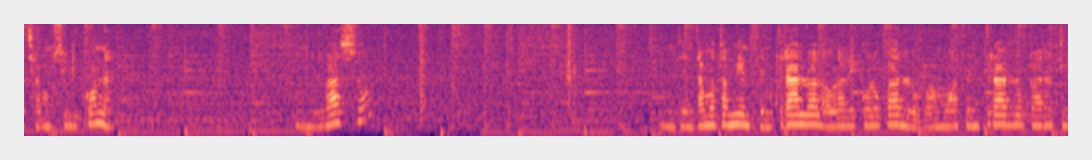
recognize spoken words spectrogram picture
echamos silicona en el vaso intentamos también centrarlo a la hora de colocarlo vamos a centrarlo para que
